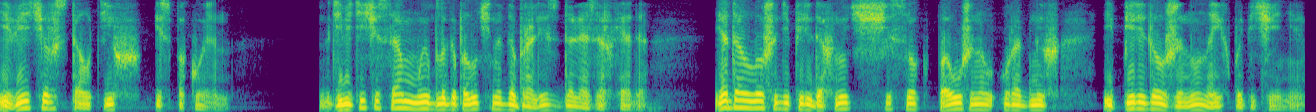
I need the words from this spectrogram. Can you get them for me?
и вечер стал тих и спокоен. К девяти часам мы благополучно добрались до Лезерхеда. Я дал лошади передохнуть часок, поужинал у родных и передал жену на их попечение.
